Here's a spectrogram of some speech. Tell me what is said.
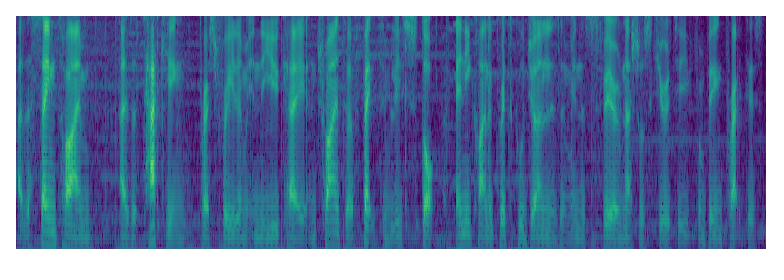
At the same time as attacking press freedom in the UK and trying to effectively stop any kind of critical journalism in the sphere of national security from being practiced.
